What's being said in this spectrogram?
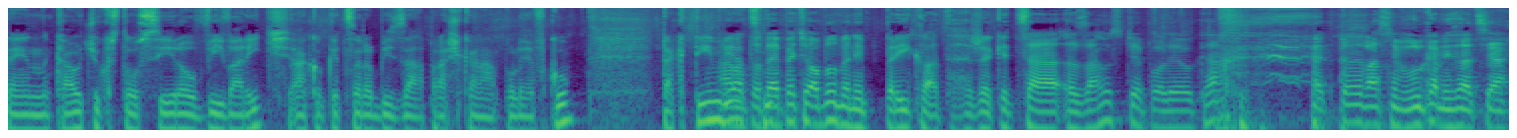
ten kaučuk s tou sírou vyvariť, ako keď sa robí zápraška na polievku, tak tým Áno, viac... to je Peťo obľúbený príklad, že keď sa zahustuje polievka, tak to je vlastne vulkanizácia.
